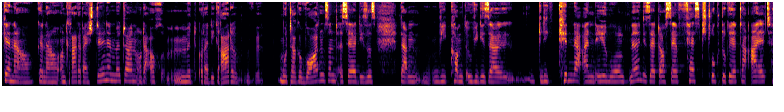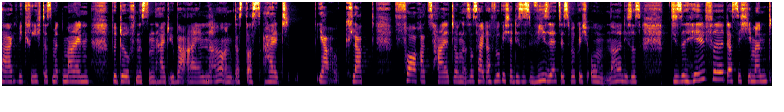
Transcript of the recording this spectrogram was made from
Genau, genau. Und gerade bei stillenden Müttern oder auch mit, oder die gerade Mutter geworden sind, ist ja dieses dann, wie kommt irgendwie dieser, die Kinderernährung, ne, dieser doch sehr fest strukturierte Alltag, wie kriege ich das mit meinen Bedürfnissen halt überein, ne? Und dass das halt ja klappt, Vorratshaltung. Es ist halt auch wirklich ja dieses, wie setze ich es wirklich um, ne? Dieses, diese Hilfe, dass sich jemand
